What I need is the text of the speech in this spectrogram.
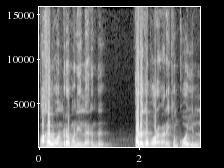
பகல் ஒன்றரை மணியிலேருந்து படுக்க போகிற வரைக்கும் கோயில்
